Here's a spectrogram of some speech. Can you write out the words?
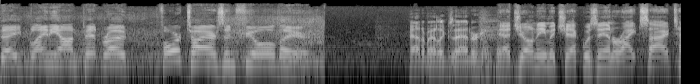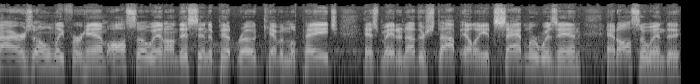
Dave Blaney on pit road, four tires and fuel there. Adam Alexander. Yeah, Joe Nemechek was in right side tires only for him. Also in on this end of pit road, Kevin LePage has made another stop. Elliott Sadler was in, and also in the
